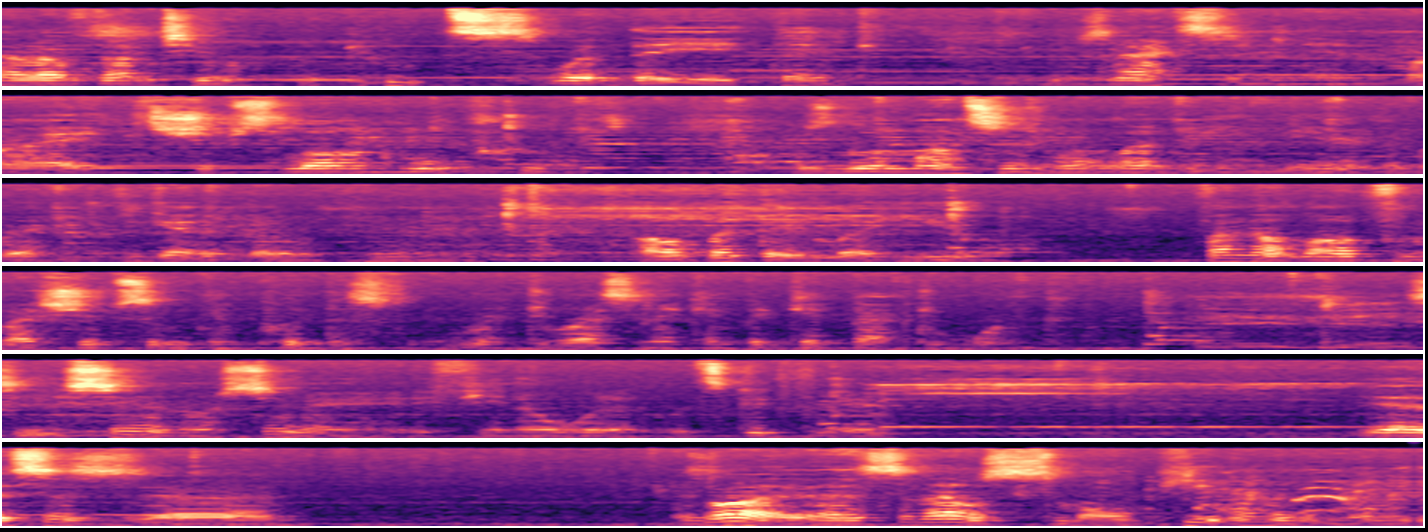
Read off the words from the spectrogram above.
Now I've gone to hoots what they think. It was an accident and my ship's log will prove it. Those little monsters won't let me near the wreck to get it though. Hmm. I'll bet they let you. Find the log from my ship so we can put this to rest and I can get back to work. See you soon or sooner if you know what what's good for you. Yeah, this is uh a lot of so that was small Pete, one of the many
